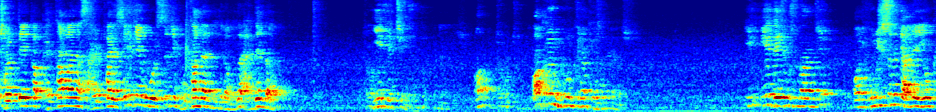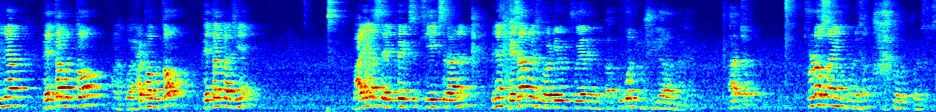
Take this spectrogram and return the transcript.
6분의 절대값 베타 마이너스 알파의 세제곱을 쓰지 못한다는 얘기라고. 이건 안 된다고. 이해됐지? 어? 저거 좀 아, 그럼 그건 그냥 계산해야지. 이, 이해 되지 무슨 말인지? 어, 이 공식 쓰는 게 아니라 이거 그냥 베타부터, 아, 뭐야, 알파부터 베타까지 마이너스 fx dx라는 그냥 계산을 해서 넓이를 구해야 되니까 그건 좀 주의하란 말이야. 알았죠? 둘러싸인 부분에서 다 그걸 구할 수 있어.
